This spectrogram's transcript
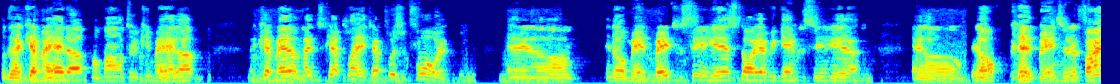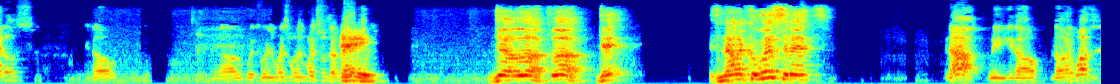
but then I kept my head up. My mom told me to keep my head up. I kept my head up, and I just kept playing, kept pushing forward, and um, you know, made made the senior year, started every game in the senior year, and um, you know, made it to the finals. You know, you know, which, which, which was which was amazing. Hey, yeah, look, look. That, it's not a coincidence. No, we, you know, no, it wasn't.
